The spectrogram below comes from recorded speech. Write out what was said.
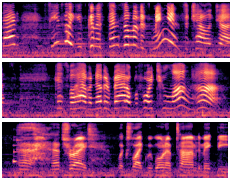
said, seems like he's gonna send some of his minions to challenge us. Guess we'll have another battle before too long, huh? Ah, That's right. Looks like we won't have time to make the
